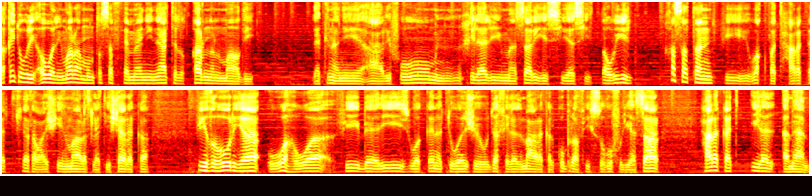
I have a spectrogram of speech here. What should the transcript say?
لقيته لأول مرة منتصف ثمانينات القرن الماضي لكنني أعرفه من خلال مساره السياسي الطويل خاصة في وقفة حركة 23 مارس التي شارك في ظهورها وهو في باريس وكانت تواجه داخل المعركة الكبرى في صفوف اليسار حركة إلى الأمام.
